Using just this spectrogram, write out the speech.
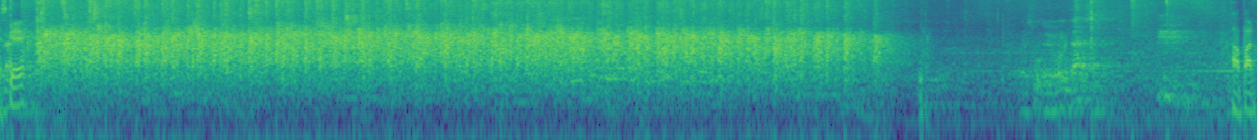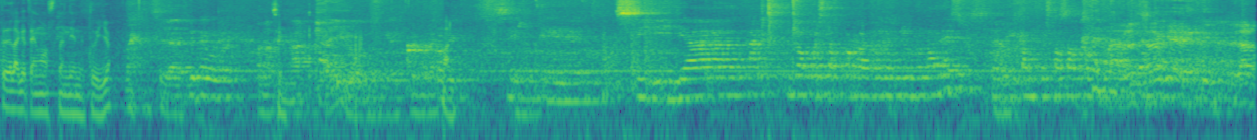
es que... aparte de la que tenemos pendiente tú y yo. Sí. Eh, si ya no apuestas por las redes neuronales, ¿por qué campo estás apostando? Eso no quiere decir la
